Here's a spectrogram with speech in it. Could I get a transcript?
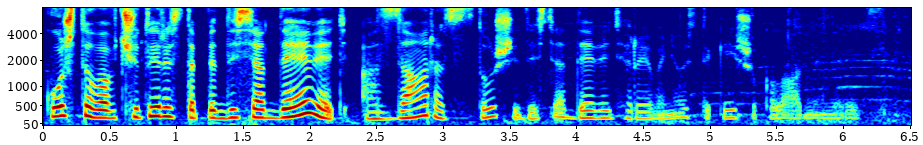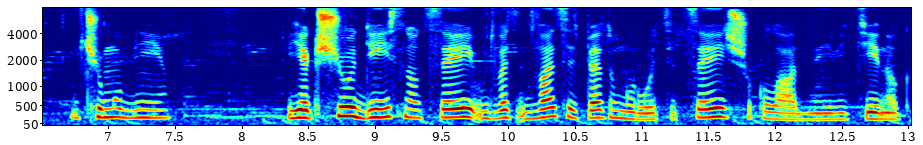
коштував 459, а зараз 169 гривень. Ось такий шоколадний, дивіться. Чому б ні? Якщо дійсно цей в 2025 році цей шоколадний відтінок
